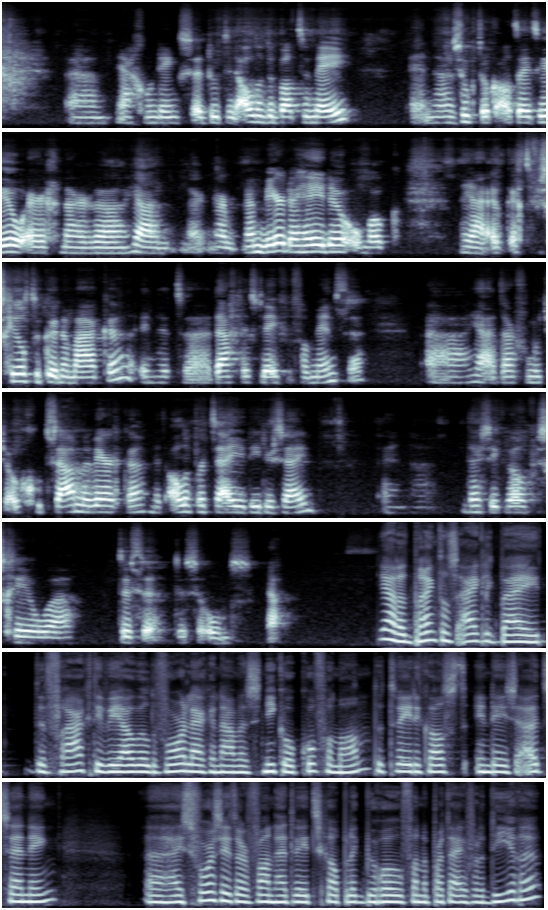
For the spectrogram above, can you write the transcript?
Uh, ja, GroenLinks uh, doet in alle debatten mee. En uh, zoekt ook altijd heel erg naar, uh, ja, naar, naar, naar, meerderheden om ook, nou ja, ook echt verschil te kunnen maken in het dagelijks leven van mensen. ja, daarvoor moet je ook goed samenwerken met alle partijen die er zijn. En daar zie ik wel een verschil tussen, tussen ons. Ja. ja, dat brengt ons eigenlijk bij de vraag die we jou wilden voorleggen namens Nico Kofferman, de tweede gast in deze uitzending. Uh, hij is voorzitter van het wetenschappelijk bureau van de Partij voor de Dieren.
